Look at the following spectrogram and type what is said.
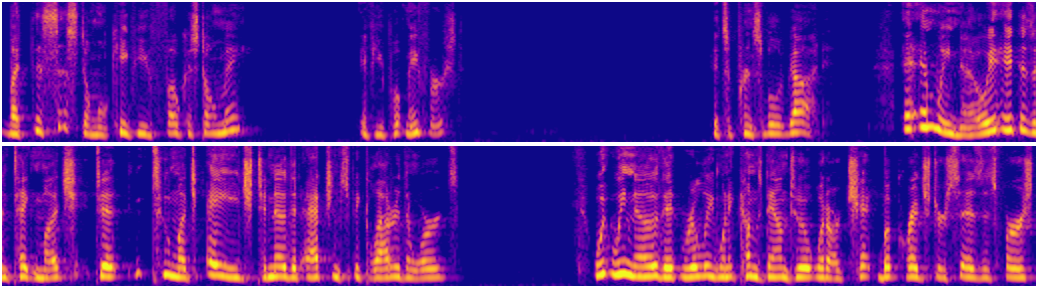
But this system will keep you focused on me if you put me first. It's a principle of God. And we know it doesn't take much to too much age to know that actions speak louder than words. We, we know that really, when it comes down to it, what our checkbook register says is first,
